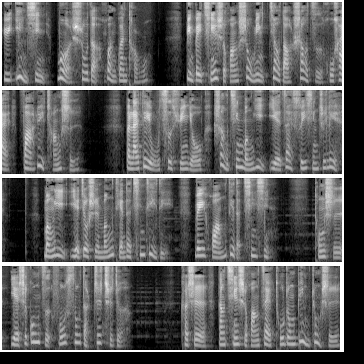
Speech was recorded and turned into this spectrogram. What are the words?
与印信墨书的宦官头儿，并被秦始皇受命教导少子胡亥法律常识。本来第五次巡游，上卿蒙毅也在随行之列。蒙毅也就是蒙恬的亲弟弟，为皇帝的亲信。同时，也是公子扶苏的支持者。可是，当秦始皇在途中病重时，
